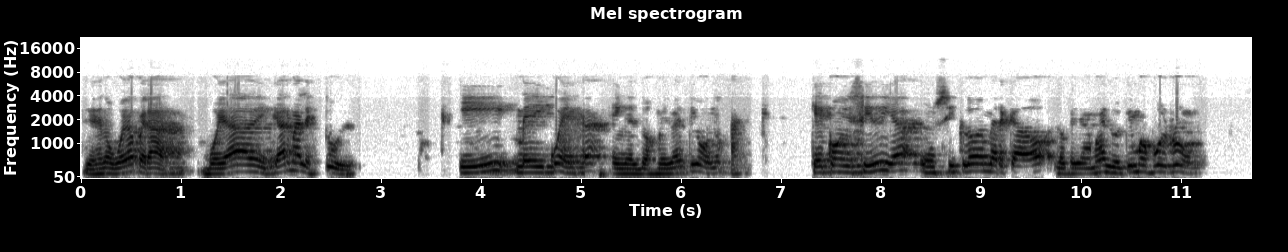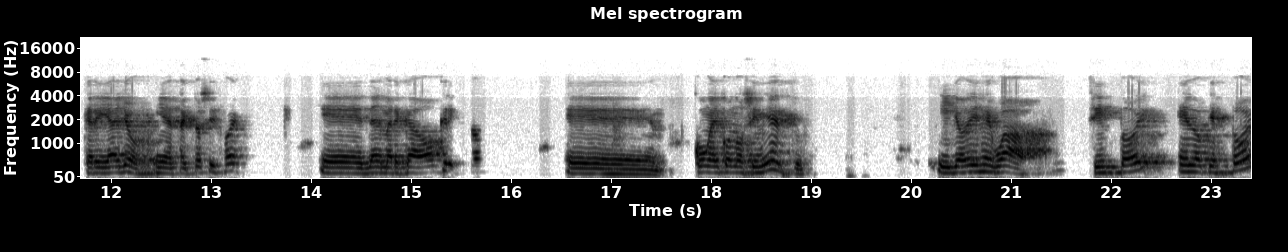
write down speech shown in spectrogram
Dije, no voy a operar, voy a dedicarme al estudio. Y me di cuenta en el 2021 que coincidía un ciclo de mercado, lo que llamamos el último bull run, creía yo, y en efecto sí fue, eh, del mercado cripto, eh, con el conocimiento. Y yo dije, wow, si estoy en lo que estoy,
